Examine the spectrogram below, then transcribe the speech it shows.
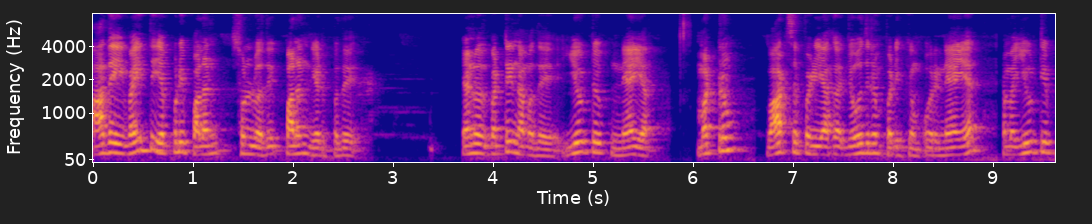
அதை வைத்து எப்படி பலன் சொல்வது பலன் எடுப்பது என்பது பற்றி நமது யூடியூப் நேயர் மற்றும் வாட்ஸ்அப் வழியாக ஜோதிடம் படிக்கும் ஒரு நேயர் நம்ம யூடியூப்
